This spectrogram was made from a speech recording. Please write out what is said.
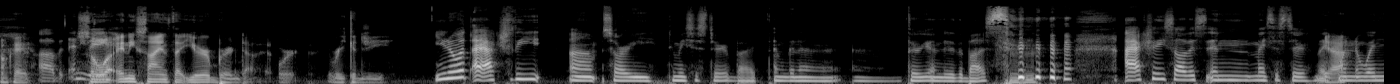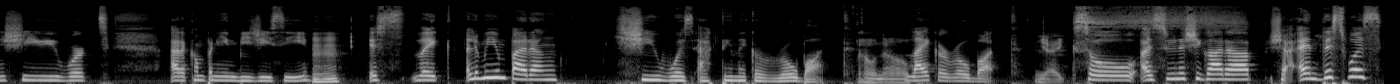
Okay. Uh, but anyway, so, uh, any signs that you're burned out at work, Rica G? you know what? I actually, um, sorry to my sister, but I'm gonna um, throw you under the bus. I actually saw this in my sister, like Yeah. when when she worked at a company in BGC. It's like, alam mo yung parang she was acting like a robot, Oh no! like a robot. Yikes! So as soon as she got up, siya, and this was,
